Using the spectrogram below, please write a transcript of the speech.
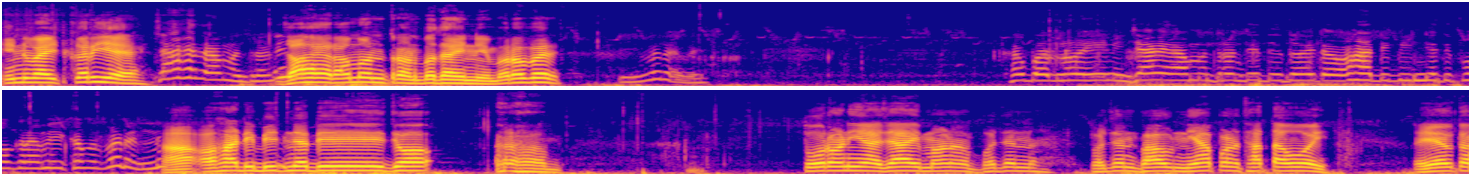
ઇન્વાઇટ કરીએ. જાહેર આમંત્રણ બધાયની બરોબર? હા અહાડી બીજ નદી જો તોરણિયા જાય માણસ ભજન ભજન ભાવ ત્યાં પણ થતા હોય. એ તો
